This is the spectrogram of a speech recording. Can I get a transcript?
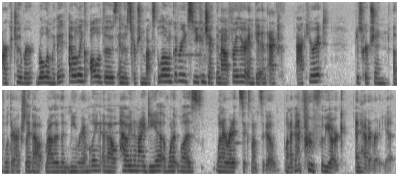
Arctober, rolling with it. I will link all of those in the description box below on Goodreads so you can check them out further and get an ac accurate description of what they're actually about rather than me rambling about having an idea of what it was when I read it six months ago when I got approved for the ARC and haven't read it yet.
